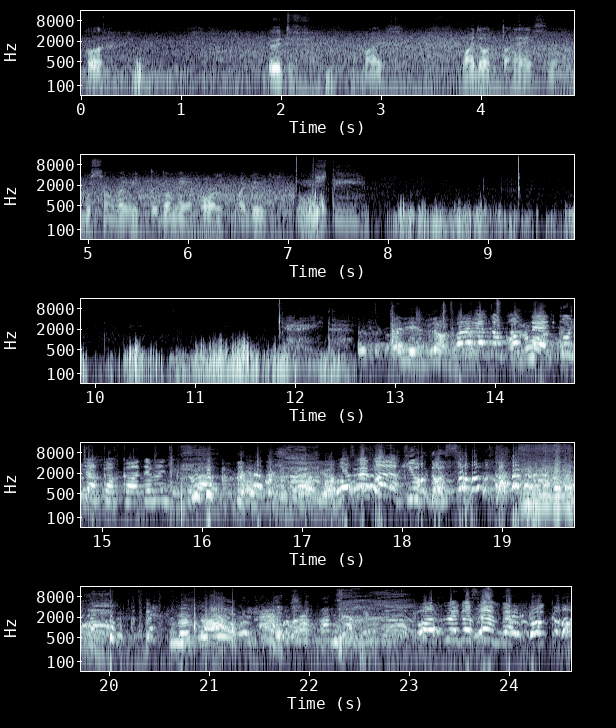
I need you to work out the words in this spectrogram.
akkor üdv, majd, majd ott a helyszínen, a buszon, vagy mit tudom én hol, majd üdv. Esti! Gyere ide! Várjatok, ott egy kutyakaka, de menjünk tovább. Ott meg valaki odaszol. Az meg az ember kaka.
